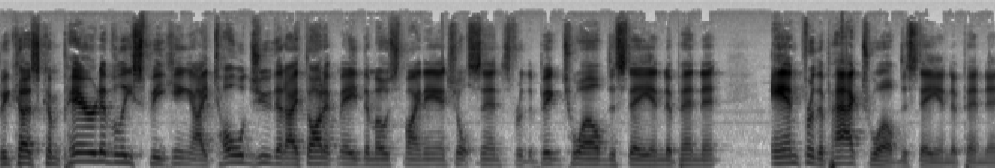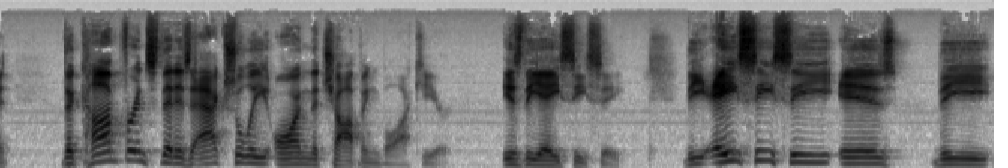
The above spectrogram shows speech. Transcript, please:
because comparatively speaking, I told you that I thought it made the most financial sense for the Big 12 to stay independent and for the Pac 12 to stay independent. The conference that is actually on the chopping block here is the ACC. The ACC is the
